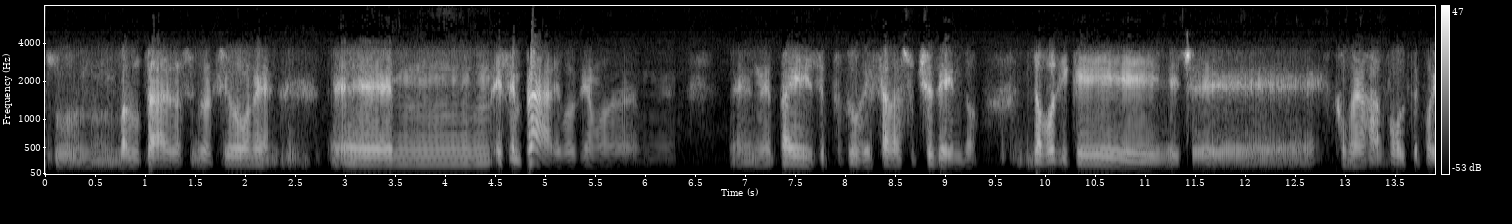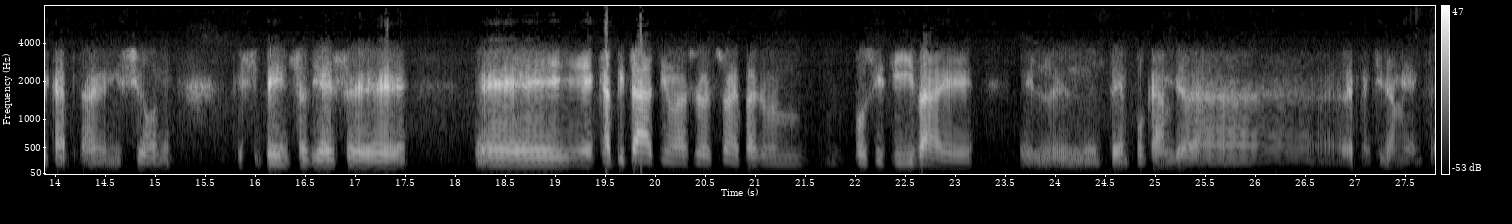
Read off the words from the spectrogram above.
su valutare la situazione eh, esemplare eh, nel paese per quello che stava succedendo. Dopodiché invece, come a volte poi capita nelle missioni, che si pensa di essere eh, capitati in una situazione positiva e il, il tempo cambia repentinamente.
